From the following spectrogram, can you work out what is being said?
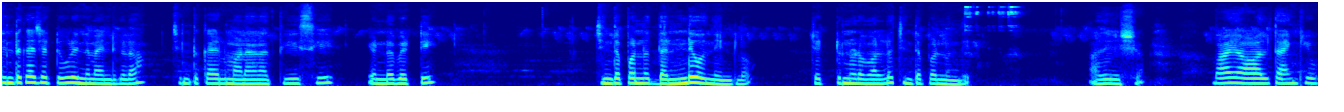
చింతకాయ చెట్టు కూడా ఉంది మా ఇంటి కూడా. చింతకాయలు మా నాన్న తీసి ఎండబెట్టి చింతపండు దండే ఉంది ఇంట్లో. చెట్టు ఉండడం వల్ల చింతపండు ఉంది. అదే విషయం. బాయ్ ఆల్ థ్యాంక్ యూ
